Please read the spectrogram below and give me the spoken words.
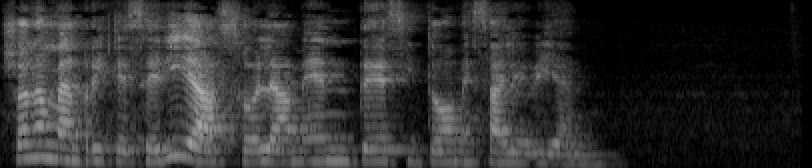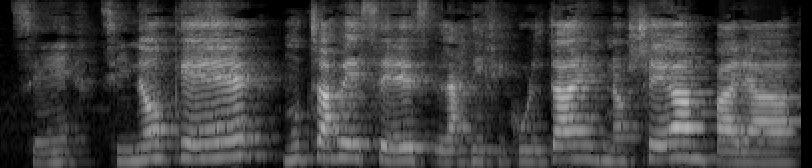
yo no me enriquecería solamente si todo me sale bien. ¿Sí? Sino que muchas veces las dificultades nos llegan para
